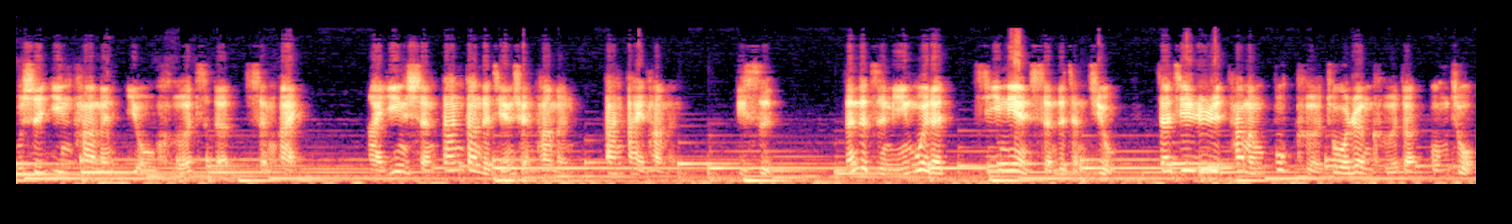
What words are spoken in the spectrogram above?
不是因他们有何子的神爱，乃因神单单的拣选他们，单爱他们。第四，神的子民为了纪念神的拯救，在节日他们不可做任何的工作，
